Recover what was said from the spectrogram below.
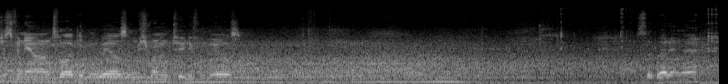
just for now until I get new wheels, I'm just running two different wheels. Slip that in there.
